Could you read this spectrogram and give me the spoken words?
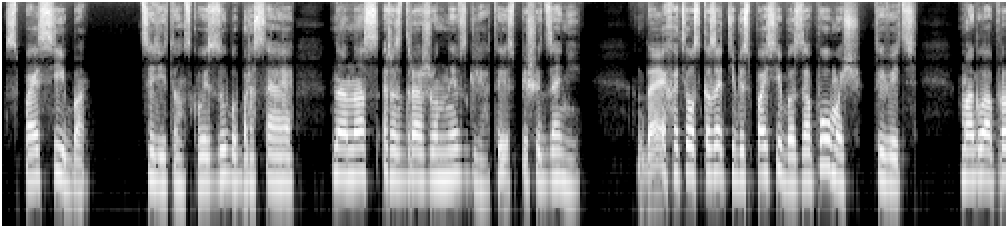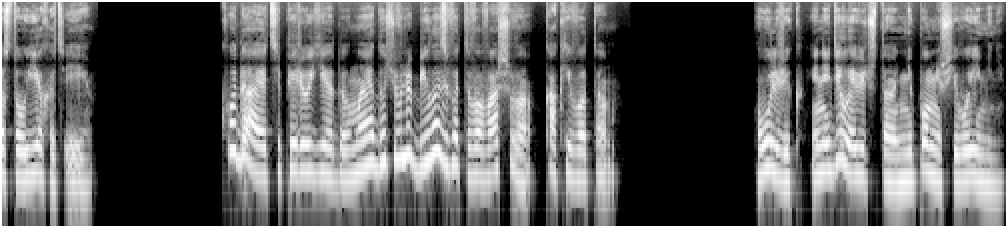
Спасибо, цедит он сквозь зубы, бросая на нас раздраженный взгляд и спешит за ней. Да, я хотел сказать тебе спасибо за помощь. Ты ведь могла просто уехать и... Куда я теперь уеду? Моя дочь влюбилась в этого вашего, как его там, Ульрик, и не делай вид, что не помнишь его имени.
